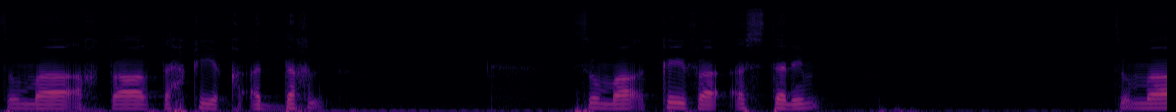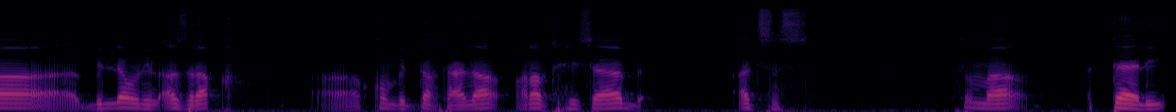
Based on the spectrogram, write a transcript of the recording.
ثم أختار تحقيق الدخل ثم كيف أستلم ثم باللون الأزرق أقوم بالضغط على ربط حساب أدسنس ثم التالي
